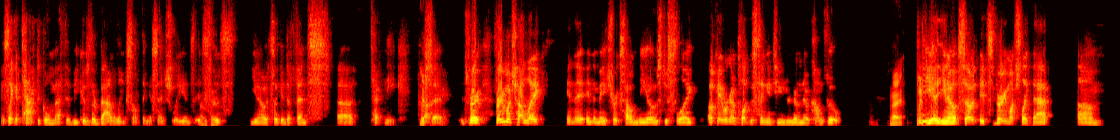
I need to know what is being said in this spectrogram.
it's like a tactical method because they're battling something essentially, and it's okay. it's you know it's like a defense uh, technique per yeah. se. It's very very much how like in the in the Matrix how Neo's just like okay we're gonna plug this thing into you and you're gonna know kung fu, right? But yeah, you know so it's very much like that. Um,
